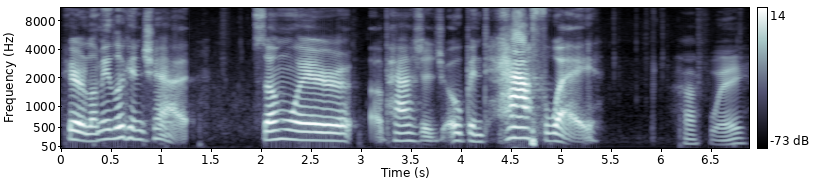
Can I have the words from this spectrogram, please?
Here, let me look in chat. Somewhere a passage opened halfway. Halfway.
